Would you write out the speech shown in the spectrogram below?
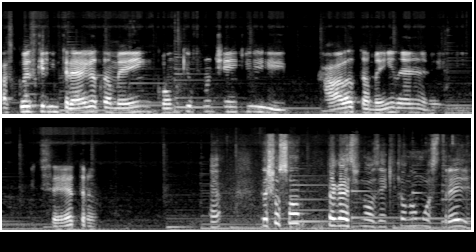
as coisas que ele entrega também, como que o front-end rala também, né? Etc. É. Deixa eu só pegar esse finalzinho aqui que eu não mostrei,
